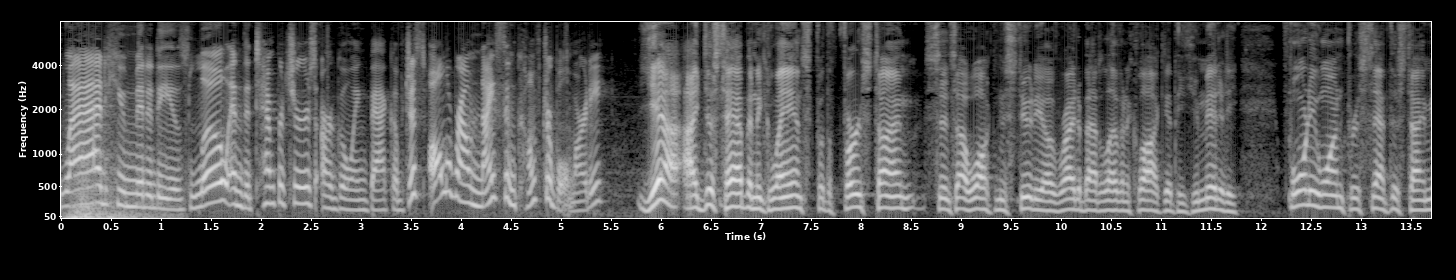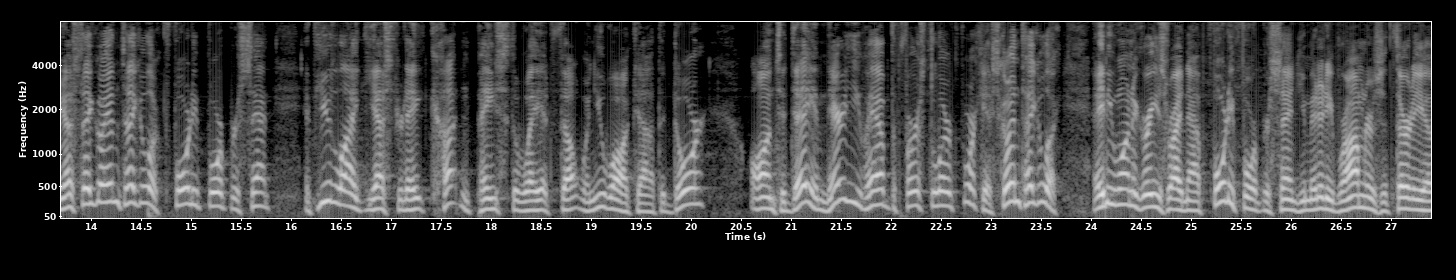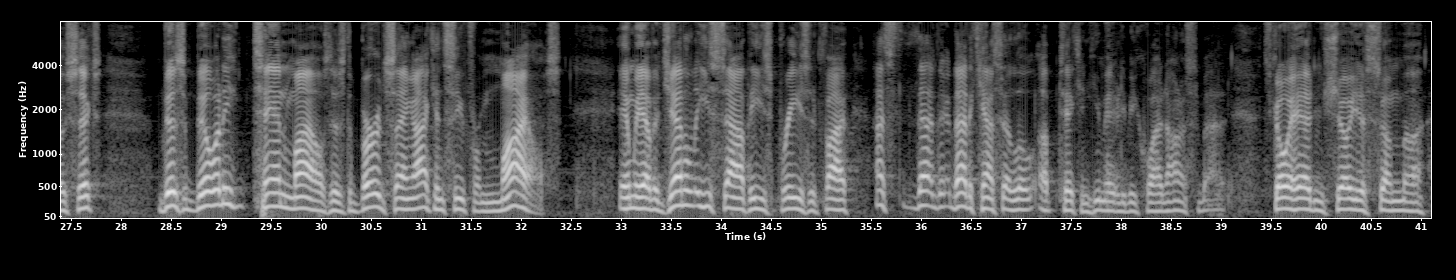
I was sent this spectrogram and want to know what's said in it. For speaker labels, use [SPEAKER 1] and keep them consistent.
[SPEAKER 1] glad humidity is low and the temperatures are going back up. Just all around nice and comfortable, Marty.
[SPEAKER 2] Yeah, I just happened to glance for the first time since I walked in the studio right about 11 o'clock at the humidity. 41% this time yesterday. Go ahead and take a look. 44%. If you like yesterday, cut and paste the way it felt when you walked out the door on today. And there you have the first alert forecast. Go ahead and take a look. 81 degrees right now, 44% humidity, barometers at 3006. Visibility 10 miles. As the bird saying, I can see for miles. And we have a gentle east southeast breeze at 5. That's, that, that accounts for a little uptick in humidity, to be quite honest about it. Let's go ahead and show you some, uh,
